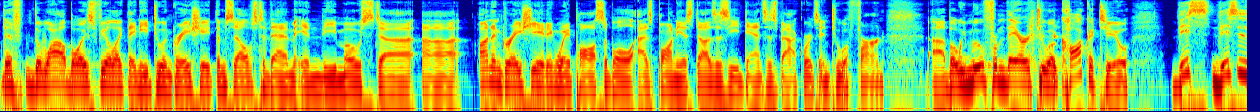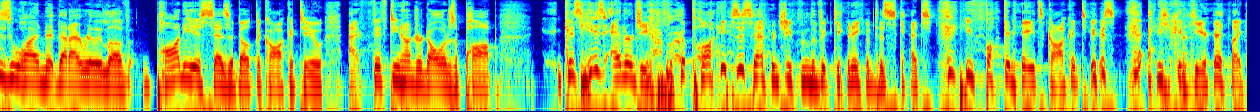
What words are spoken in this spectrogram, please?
the the Wild Boys feel like they need to ingratiate themselves to them in the most uh, uh, uningratiating way possible, as Pontius does as he dances backwards into a fern. Uh, but we move from there to a cockatoo. This this is one that I really love. Pontius says about the cockatoo at fifteen hundred dollars a pop. Because his energy, Pontius's energy from the beginning of the sketch, he fucking hates cockatoos, and you can hear it. Like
